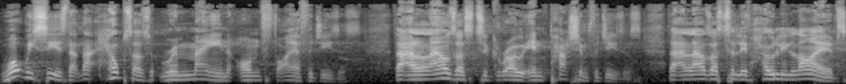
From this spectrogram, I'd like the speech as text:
what we see is that that helps us remain on fire for Jesus that allows us to grow in passion for Jesus, that allows us to live holy lives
